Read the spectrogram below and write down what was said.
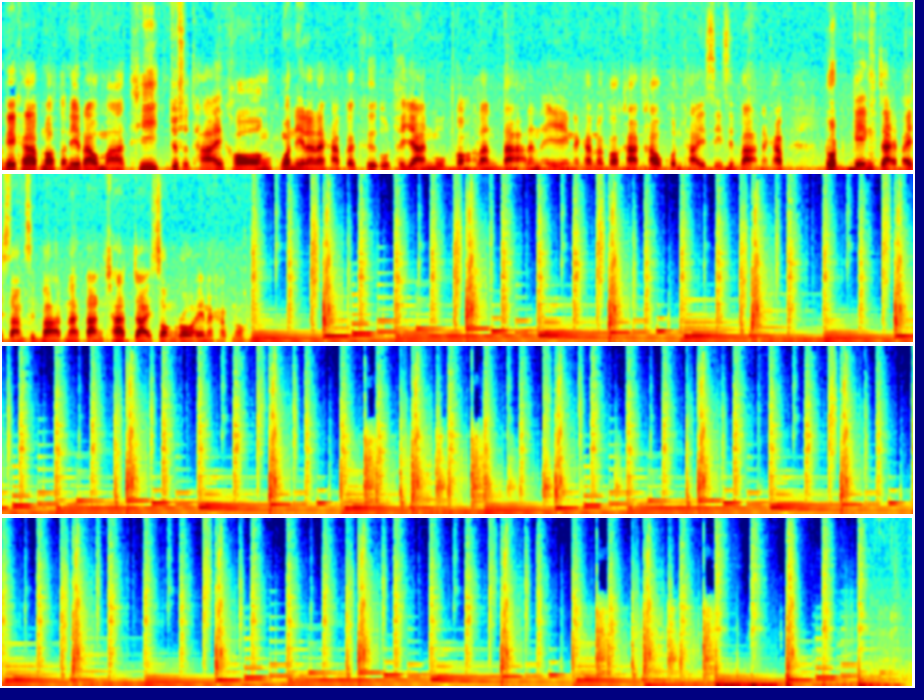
อเคครับเนาะตอนนี้เรามาที่จุดสุดท้ายของวันนี้แล้วนะครับ ก็คืออุทยานหมู่เกาะลันตานั่นเองนะครับ แล้วก็ค่าเข้าคนไทย 40 บาทนะครับ รถเก๋งจ่ายไป 30 บาทนะ ต่างชาติจ่าย 200 นะครับเนาะ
